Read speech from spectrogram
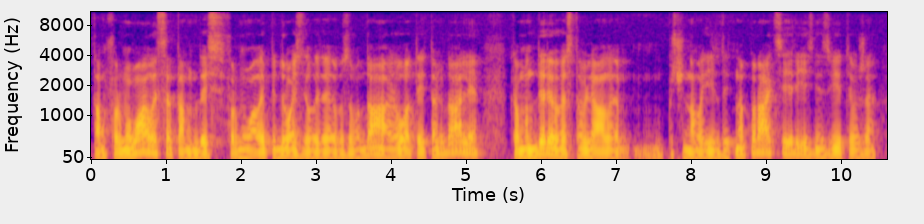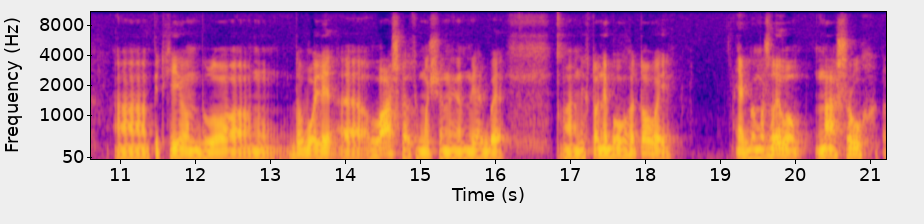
там формувалися, там десь формували підрозділи, взвода, роти і так далі. Командири виставляли, починали їздити на операції різні звідти вже. Під Києвом було ну, доволі е, важко, тому що якби, е, ніхто не був готовий. Якби, можливо, наш рух е,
